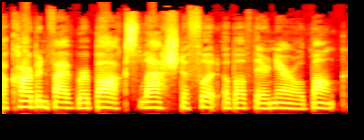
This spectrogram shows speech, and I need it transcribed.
a carbon fiber box lashed a foot above their narrow bunk.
